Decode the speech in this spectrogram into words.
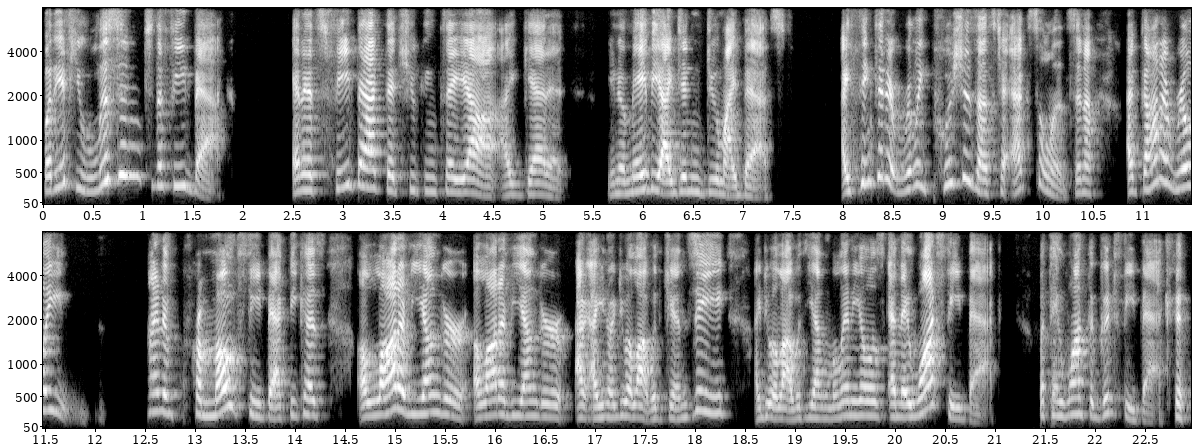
but if you listen to the feedback and it's feedback that you can say, yeah, I get it. You know, maybe I didn't do my best. I think that it really pushes us to excellence. And I, I've got to really kind of promote feedback because a lot of younger, a lot of younger, I, I, you know, I do a lot with Gen Z, I do a lot with young millennials, and they want feedback, but they want the good feedback.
